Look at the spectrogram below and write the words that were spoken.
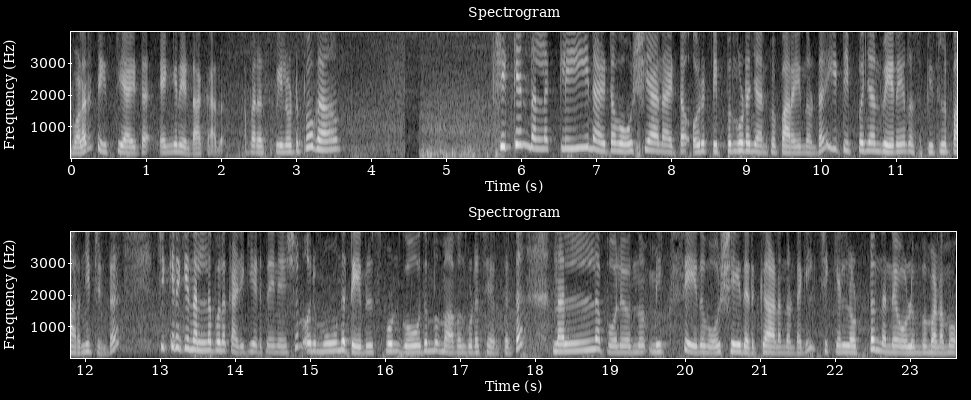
വളരെ ടേസ്റ്റി ആയിട്ട് എങ്ങനെ ഉണ്ടാക്കാമെന്ന് അപ്പോൾ റെസിപ്പിയിലോട്ട് പോകാം. ചിക്കൻ നല്ല ക്ലീൻ ആയിട്ട് വാഷ് ചെയ്യാനായിട്ട് ഒരു ടിപ്പും കൂടെ ഞാനിപ്പോൾ പറയുന്നുണ്ട്. ഈ ടിപ്പ് ഞാൻ വേറെയും റെസിപ്പീസിൽ പറഞ്ഞിട്ടുണ്ട്. ചിക്കനൊക്കെ നല്ലപോലെ കഴുകിയെടുത്തതിന് ശേഷം ഒരു മൂന്ന് ടേബിൾ സ്പൂൺ ഗോതമ്പ് മാവും കൂടെ ചേർത്തിട്ട് നല്ലപോലെ ഒന്ന് മിക്സ് ചെയ്ത് വാഷ് ചെയ്തെടുക്കുകയാണെന്നുണ്ടെങ്കിൽ ചിക്കനിൽ ഒട്ടും തന്നെ ഒളുമ്പ് മണമോ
